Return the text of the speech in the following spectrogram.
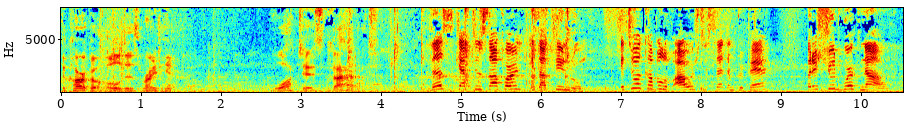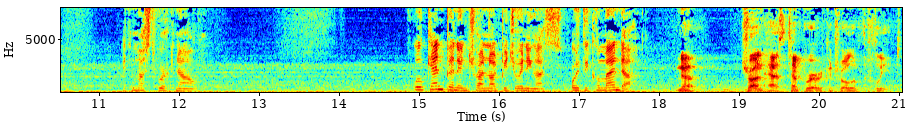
The cargo hold is right here. What is that? This, Captain Sarpon, is our clean room. It took a couple of hours to set and prepare, but it should work now. It must work now. Will Kenpenin Trun not be joining us, or the commander? No. Trun has temporary control of the fleet.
